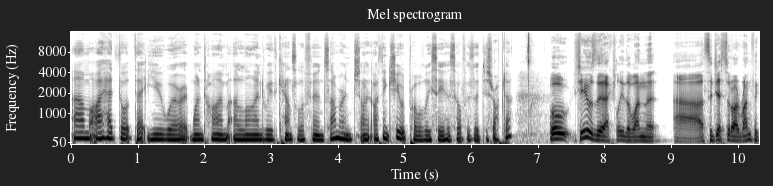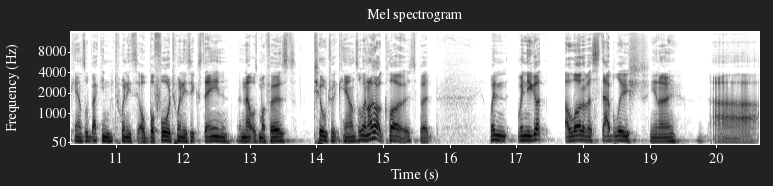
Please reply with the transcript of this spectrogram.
Um, I had thought that you were at one time aligned with Councillor Fern Summer, and I think she would probably see herself as a disruptor. Well, she was actually the one that uh, suggested I run for council back in 20 or before 2016, and that was my first tilt at council. And I got close, but when when you got a lot of established, you know, uh,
